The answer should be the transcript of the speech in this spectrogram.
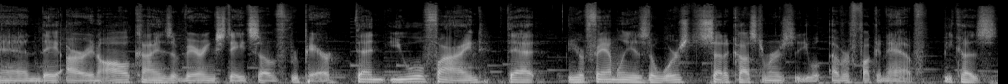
and they are in all kinds of varying states of repair, then you will find that your family is the worst set of customers that you will ever fucking have because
